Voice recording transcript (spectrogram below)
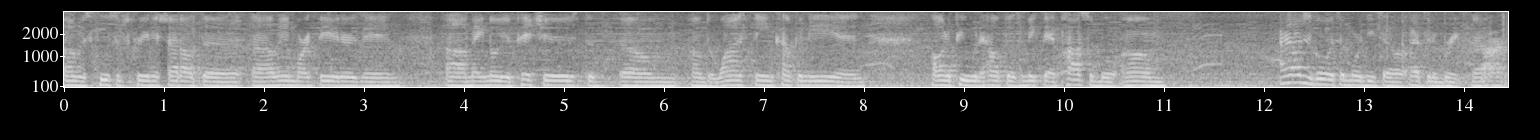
um, exclusive screening. Shout out to uh, Landmark Theaters and uh, Magnolia Pictures, the um, um, the Weinstein Company, and all the people that helped us make that possible. Um, I'll just go into more detail after the break. Uh,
